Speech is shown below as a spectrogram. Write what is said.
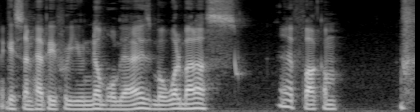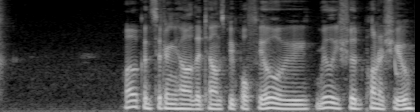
I guess I'm happy for you noble guys, but what about us? Eh, fuck them. Well, considering how the townspeople feel, we really should punish you.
